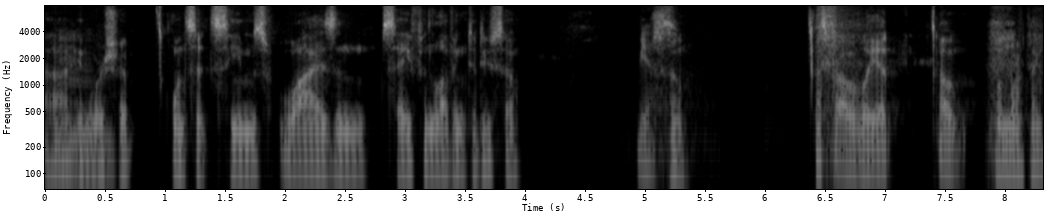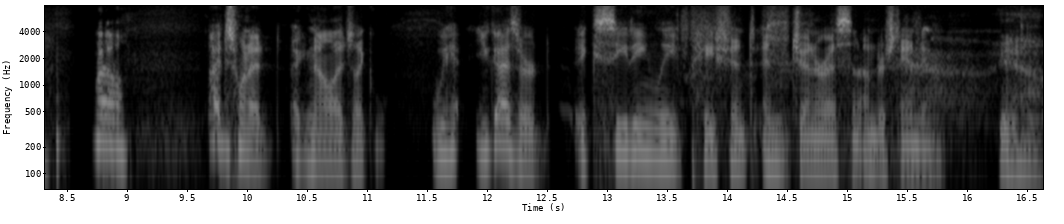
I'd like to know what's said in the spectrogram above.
mm. in worship once it seems wise and safe and loving to do so. Yes. So. That's probably it. Oh, one more thing. Well, I just want to acknowledge like we you guys are exceedingly patient and generous and understanding. Yeah.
